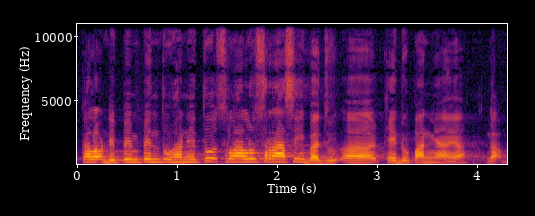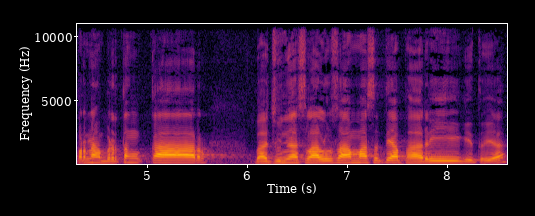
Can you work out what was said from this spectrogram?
kalau dipimpin Tuhan itu selalu serasi baju eh, kehidupannya ya, nggak pernah bertengkar, bajunya selalu sama setiap hari gitu ya.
